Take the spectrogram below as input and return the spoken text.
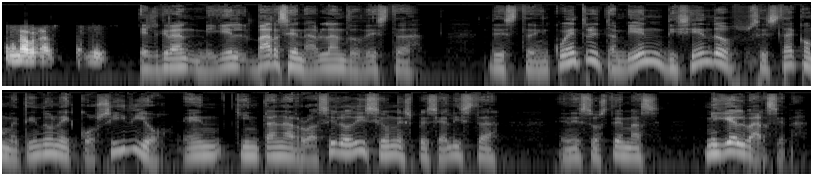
Un abrazo, El gran Miguel Barcen hablando de esta de este encuentro y también diciendo se está cometiendo un ecocidio en Quintana Roo. Así lo dice un especialista en estos temas, Miguel Bárcena.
